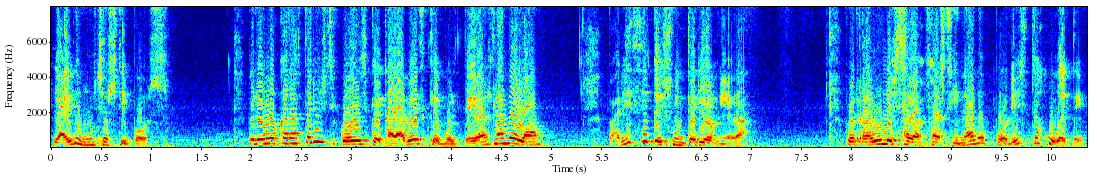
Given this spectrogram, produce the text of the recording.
La hay de muchos tipos. Pero lo característico es que cada vez que volteas la bola, parece que su interior niega. Pues Raúl estaba fascinado por este juguete.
